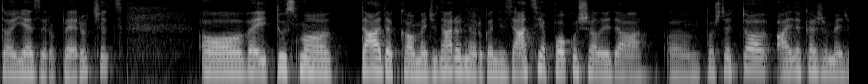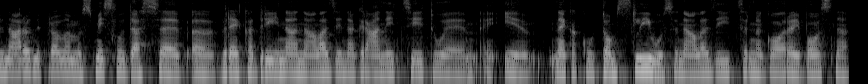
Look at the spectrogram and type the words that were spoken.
to je jezero Peručec. Ove, ovaj, tu smo tada kao međunarodna organizacija pokušali da, um, pošto je to, ajde da kažem, međunarodni problem u smislu da se uh, reka Drina nalazi na granici, tu je i nekako u tom slivu se nalazi i Crna Gora i Bosna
